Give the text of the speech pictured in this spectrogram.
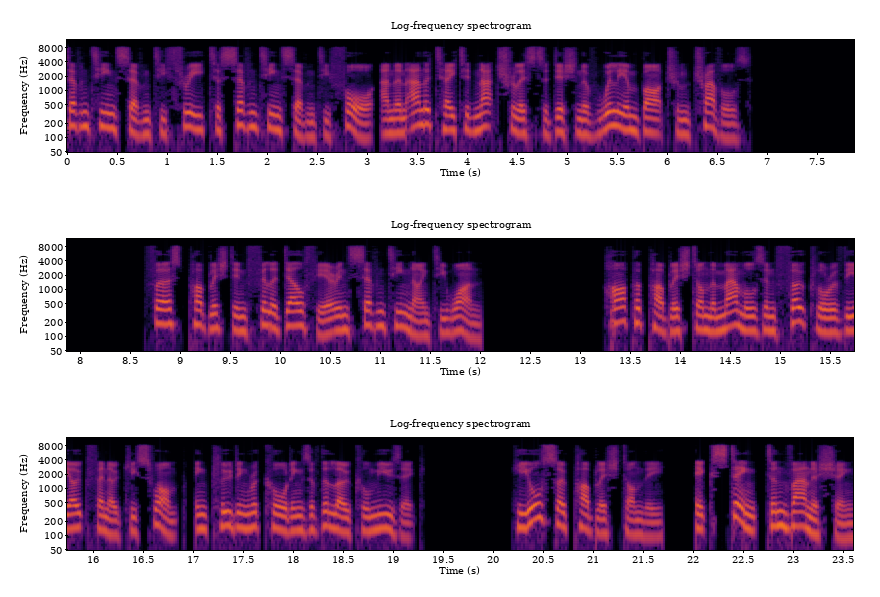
1773–1774 and an annotated naturalist's edition of William Bartram Travels First published in Philadelphia in 1791. Harper published on the mammals and folklore of the Okefenokee Swamp, including recordings of the local music. He also published on the extinct and vanishing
